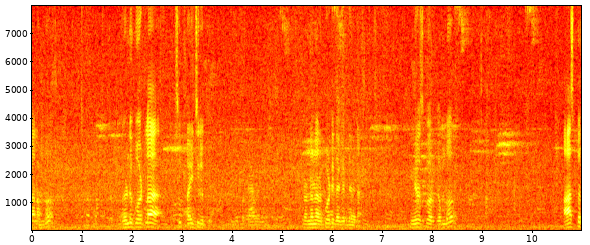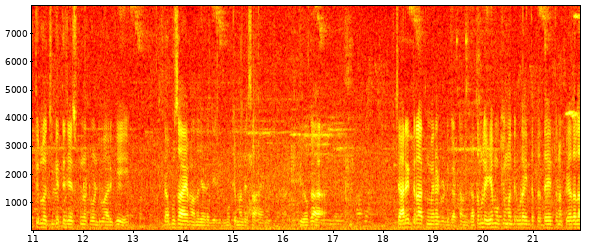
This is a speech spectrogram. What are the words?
కాలంలో రెండు కోట్ల పై చిలుపు రెండున్నర కోటి దగ్గర దగ్గర నియోజకవర్గంలో ఆసుపత్రిలో చికిత్స చేసుకున్నటువంటి వారికి డబ్బు సహాయం అందజేయడం జరిగింది. ముఖ్యమంత్రి సహాయం ఇది ఒక చారిత్రాత్మకమైనటువంటి ఘట్టం. గతంలో ఏ ముఖ్యమంత్రి కూడా ఇంత పెద్ద ఎత్తున పేదల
